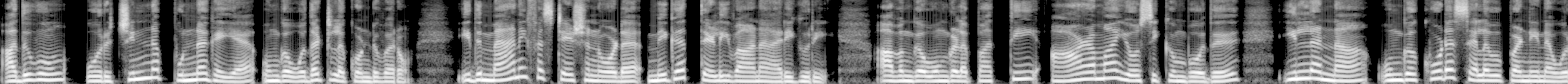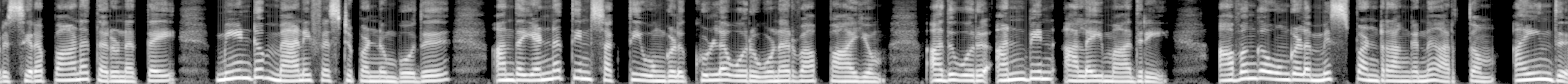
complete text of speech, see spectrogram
அதுவும் ஒரு சின்ன புன்னகைய உங்க உதட்டுல கொண்டு வரும். இது மேனிஃபெஸ்டேஷனோட மிக தெளிவான அறிகுறி. அவங்க உங்கள பத்தி ஆழமா யோசிக்கும்போது இல்லன்னா உங்க கூட செலவு பண்ணின ஒரு சிறப்பான தருணத்தை மீண்டும் மேனிஃபெஸ்ட் பண்ணும்போது அந்த எண்ணத்தின் சக்தி உங்களுக்குள்ள ஒரு உணர்வா பாயும். அது ஒரு அன்பின் அலை மாதிரி. அவங்க உங்களை மிஸ் பண்றாங்கன்னு அர்த்தம். ஐந்து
